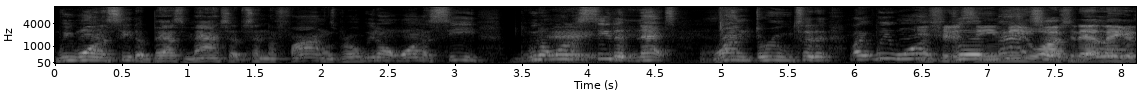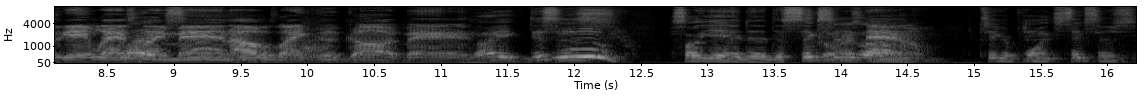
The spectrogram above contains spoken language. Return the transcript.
we want to see the best matchups in the finals, bro. We don't want to see. We don't want to see the Nets run through to the like. We want. You should have seen me watching that bro. Lakers game last Like, night, man. I was like, good God, man. Like this Woo. is. So yeah, the the Sixers. Um, to your point, Sixers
